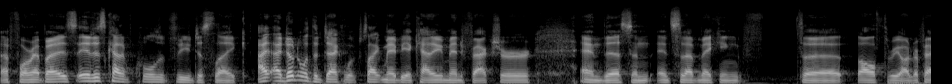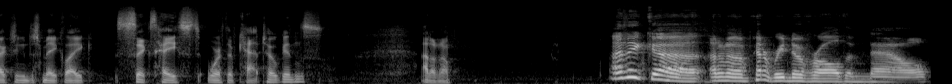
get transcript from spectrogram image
a format, but it's, it is kind of cool if you just like, I, I don't know what the deck looks like. Maybe Academy Manufacturer and this, and instead of making f- the all three artifacts, you can just make like six haste worth of cat tokens. I don't know. I think uh I don't know. I'm kind of reading over all of them now.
